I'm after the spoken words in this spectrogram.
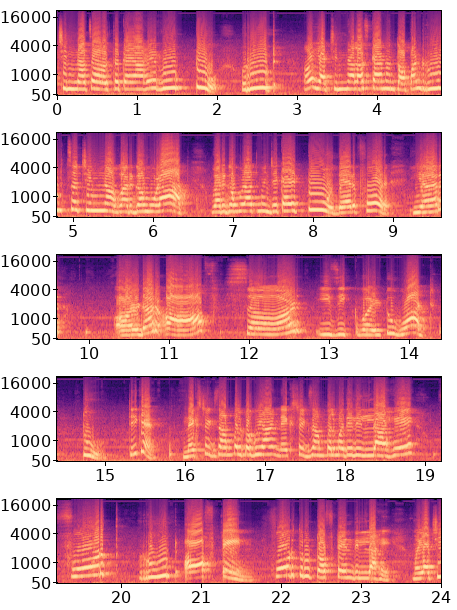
चिन्हाचा अर्थ काय आहे? रूट टू रूट या चिन्हालाच काय म्हणतो आपण? रूटचं चिन्ह वर्गमुळात. वर्गमुळात म्हणजे काय? Two therefore here order of surd is equal to what two ठीक आहे? नेक्स्ट एक्झाम्पल बघूया. नेक्स्ट एक्झाम्पलमध्ये लिहिलेलं आहे fourth root of ten fourth root of ten दिलेलं आहे. मग याची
